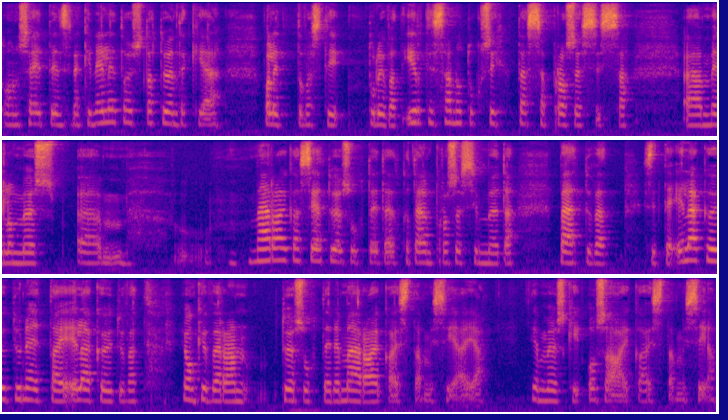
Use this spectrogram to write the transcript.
on se, että ensinnäkin 14 työntekijää valitettavasti tulivat irtisanotuksi tässä prosessissa. Meillä on myös määräaikaisia työsuhteita, jotka tämän prosessin myötä päättyvät sitten eläköityneet tai eläköityvät jonkin verran työsuhteiden määräaikaistamisia ja, ja myöskin osa-aikaistamisia.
